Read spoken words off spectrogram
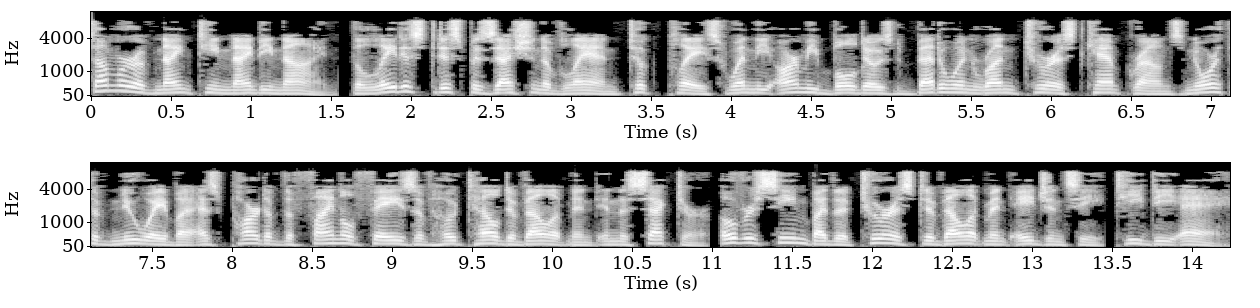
summer of 1999, the latest dispossession of land took place when the army bulldozed Bedouin-run tourist campgrounds north of Nuweiba as part of the final phase of hotel development in the sector, overseen by the Tourist Development Agency TDA.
